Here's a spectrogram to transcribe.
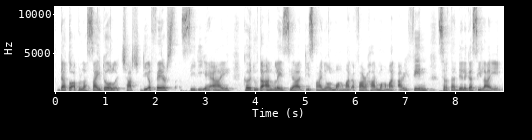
Datuk Abdullah Saidol, Charge the Affairs CDAI, Kedutaan Malaysia di Spanyol Muhammad Farhan Muhammad Arifin serta delegasi lain.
